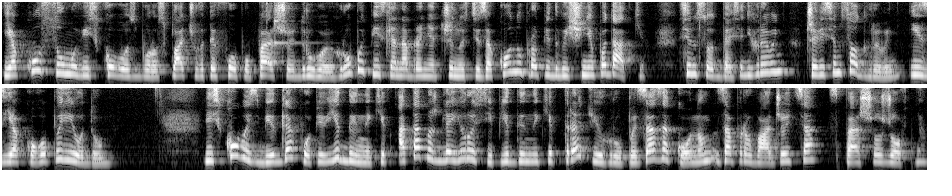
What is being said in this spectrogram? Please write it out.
яку суму військового збору сплачувати ФОПу першої другої групи після набрання чинності закону про підвищення податків 710 гривень чи 800 гривень? І з якого періоду? Військовий збір для ФОПів єдинників, а також для юросіб єдинників третьої групи за законом запроваджується з 1 жовтня.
